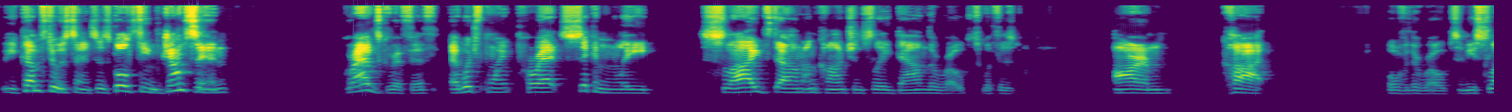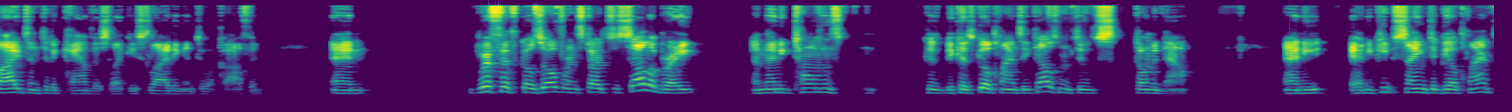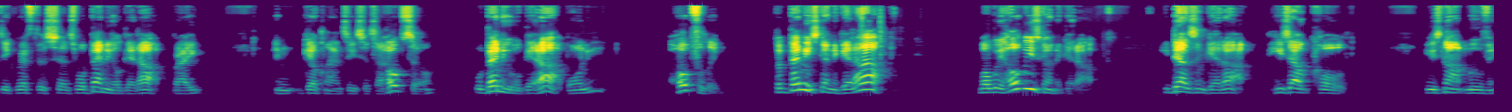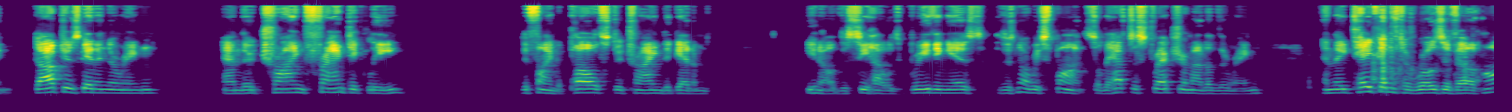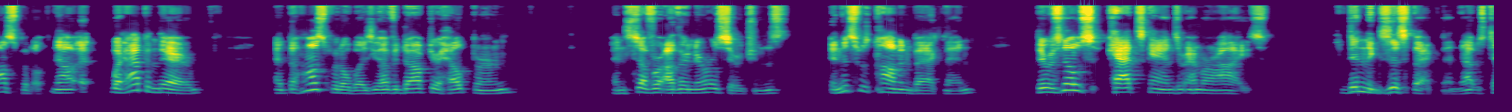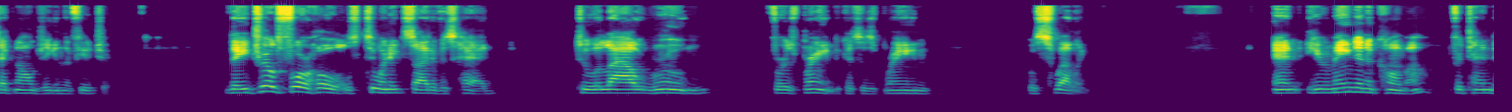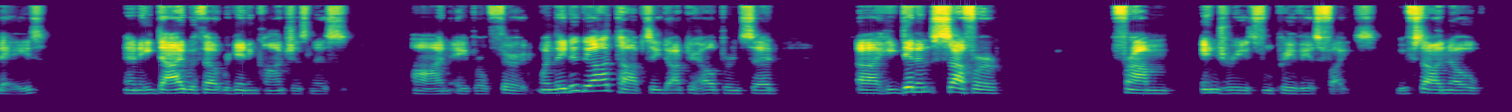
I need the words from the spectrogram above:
he comes to his senses. Goldstein jumps in grabs Griffith, at which point Paret sickeningly slides down unconsciously down the ropes with his arm caught over the ropes and he slides into the canvas like he's sliding into a coffin. And Griffith goes over and starts to celebrate, and then he tones because Gil Clancy tells him to tone it down. And he and he keeps saying to Gil Clancy, Griffith says, Well, Benny will get up, right? And Gil Clancy says, I hope so. Well, Benny will get up, won't he? Hopefully. But Benny's going to get up. Well, we hope he's going to get up. He doesn't get up. He's out cold. He's not moving. Doctors get in the ring and they're trying frantically to find a pulse. They're trying to get him, you know, to see how his breathing is. There's no response. So they have to stretch him out of the ring and they take him to Roosevelt Hospital. Now, uh, what happened there at the hospital was you have a Dr. Halpern and several other neurosurgeons, and this was common back then. There was no CAT scans or MRIs. It didn't exist back then. That was technology in the future. They drilled four holes, two on each side of his head, to allow room for his brain because his brain was swelling. And he remained in a coma for 10 days and he died without regaining consciousness on April 3rd. When they did the autopsy, Dr. Halpern said uh, he didn't suffer from injuries from previous fights. We saw no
